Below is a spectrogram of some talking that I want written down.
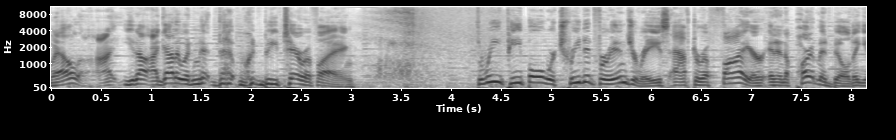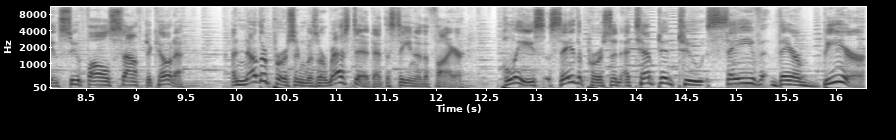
Well, I, you know, I got to admit that would be terrifying. Three people were treated for injuries after a fire in an apartment building in Sioux Falls, South Dakota. Another person was arrested at the scene of the fire. Police say the person attempted to save their beer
